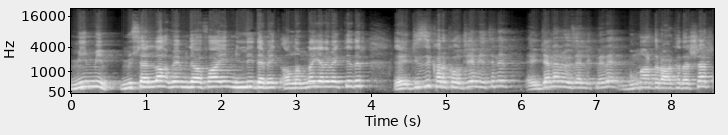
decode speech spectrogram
mim müsellah ve müdafaa-i milli demek anlamına gelmektedir. E, Gizli Karakol Cemiyeti'nin e, genel özellikleri bunlardır arkadaşlar.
